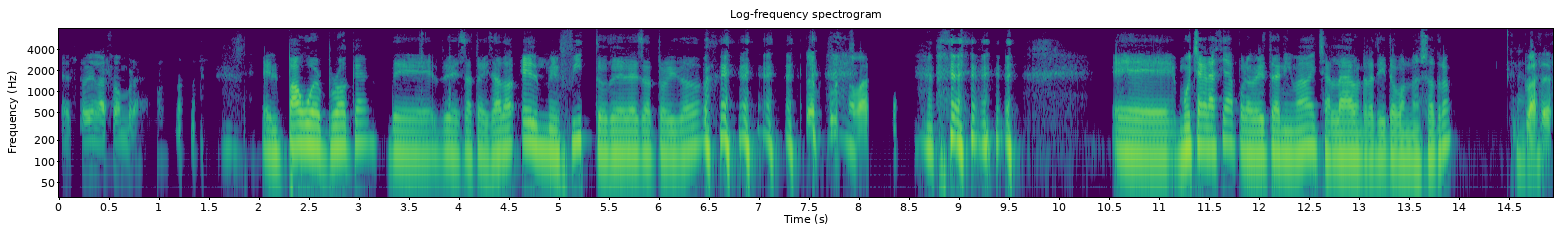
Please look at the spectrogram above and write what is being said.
Estoy en la sombra. El Power Broker de, de desactualizado, el Mephisto de desactualizado. Eh, muchas gracias por haberte animado y charlar un ratito con nosotros. Un placer.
